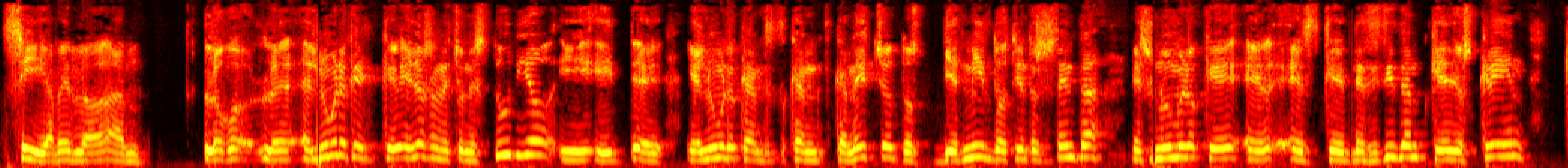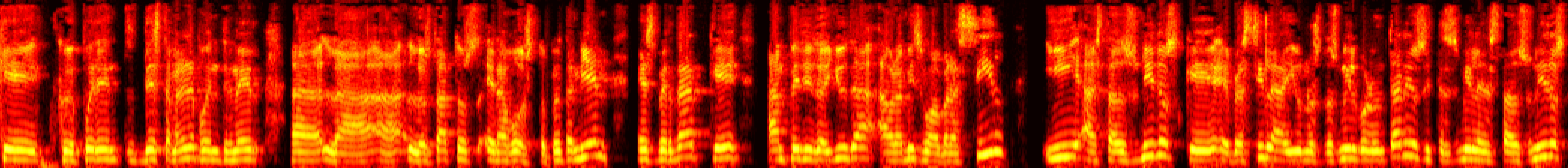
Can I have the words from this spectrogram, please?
Sí, a ver, lo, Luego, el número que, ellos han hecho un estudio y, eh, el número que han, que han, hecho, 10.260, es un número que, es, que necesitan, que ellos creen que, pueden, de esta manera pueden tener ah, ah, los datos en agosto. Pero también es verdad que han pedido ayuda ahora mismo a Brasil y a Estados Unidos, que en Brasil hay unos 2.000 voluntarios y 3.000 en Estados Unidos,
